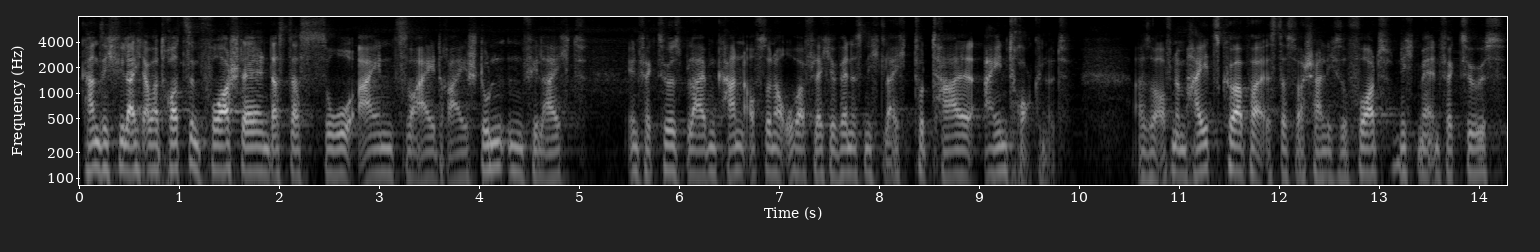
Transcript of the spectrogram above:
kann sich vielleicht aber trotzdem vorstellen, dass das so ein, zwei, drei Stunden vielleicht infektiös bleiben kann auf so einer Oberfläche, wenn es nicht gleich total eintrocknet. Also auf einem Heizkörper ist das wahrscheinlich sofort nicht mehr infektiös.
